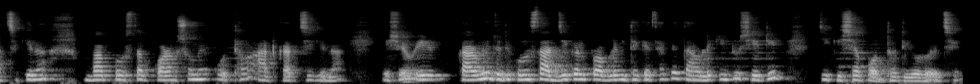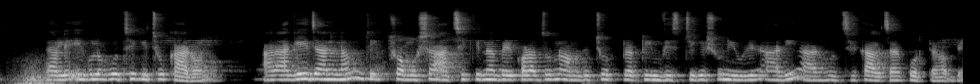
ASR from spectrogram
আছে কিনা বা প্রস্তাব করার সময় কোথাও আটকাচ্ছে কিনা। এসব এর কারণে যদি কোনো সার্জিক্যাল প্রবলেম থেকে থাকে তাহলে কিন্তু সেটির চিকিৎসা পদ্ধতিও রয়েছে। তাহলে এগুলো হচ্ছে কিছু কারণ। আর আগেই জানলাম যে সমস্যা আছে কিনা বের করার জন্য আমাদের ছোট্ট একটা ইনভেস্টিগেশন ইউরিন আরি আর হচ্ছে কালচার করতে হবে।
